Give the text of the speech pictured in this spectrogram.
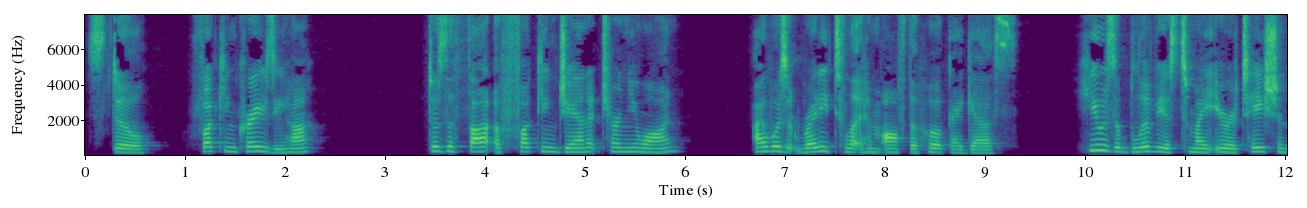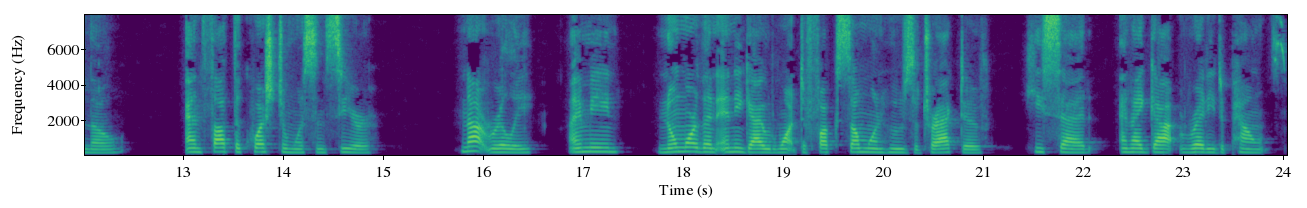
Still, fucking crazy, huh? Does the thought of fucking Janet turn you on? I wasn't ready to let him off the hook, I guess. He was oblivious to my irritation, though, and thought the question was sincere. Not really. I mean, no more than any guy would want to fuck someone who's attractive, he said, and I got ready to pounce.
